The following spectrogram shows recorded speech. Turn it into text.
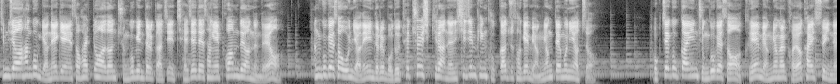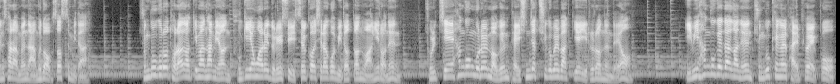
심지어 한국 연예계에서 활동하던 중국인들까지 제재 대상에 포함되었는데요. 한국에서 온 연예인들을 모두 퇴출시키라는 시진핑 국가주석의 명령 때문이었죠. 독재 국가인 중국에서 그의 명령을 거역할 수 있는 사람은 아무도 없었습니다. 중국으로 돌아갔기만 하면 부귀 영화를 누릴 수 있을 것이라고 믿었던 왕일원은 졸지에 한국물을 먹은 배신자 취급을 받기에 이르렀는데요. 이미 한국에다가는 중국행을 발표했고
